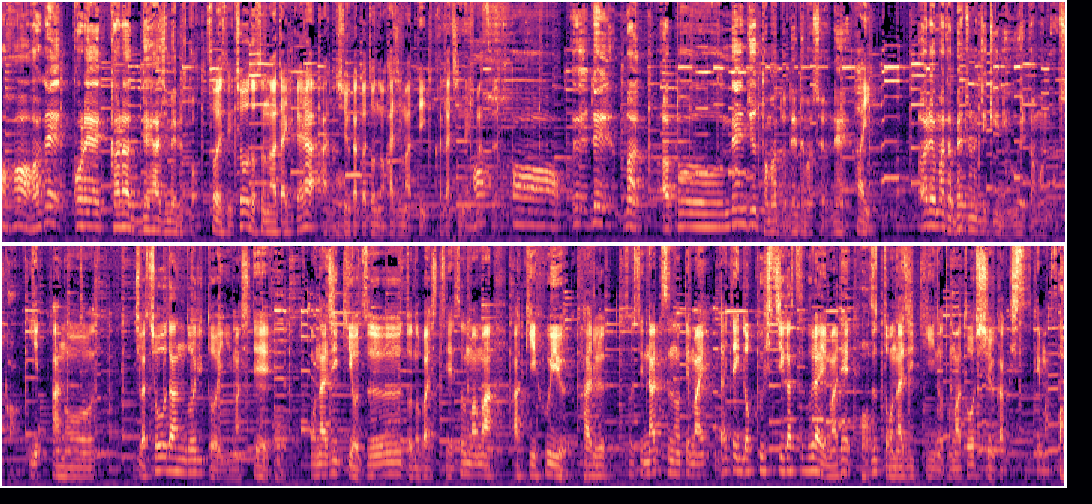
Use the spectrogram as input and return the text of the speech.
はあ。でこれから出始めると。そうですね。ちょうどその辺りからあの収穫がどんどん始まっていく形になります。はあ。えでまああと年中トマト出てますよね。はい。あれはまた別の時期に植えたもんなんですか？いえあのうちは長段取りと言いまして同じ木をずっと伸ばしてそのまま秋冬春そして夏の手前大体67月ぐらいまでずっと同じ木のトマトを収穫し続けます。あ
